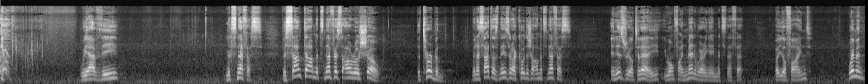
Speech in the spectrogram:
we have the mitznefes. V'samta mitznefes al rosho. The turban. V'nasatas nezer hakodesh al mitznefes. In Israel today, you won't find men wearing a mitznefet, but you'll find women.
